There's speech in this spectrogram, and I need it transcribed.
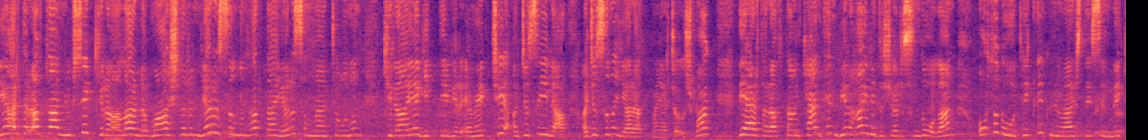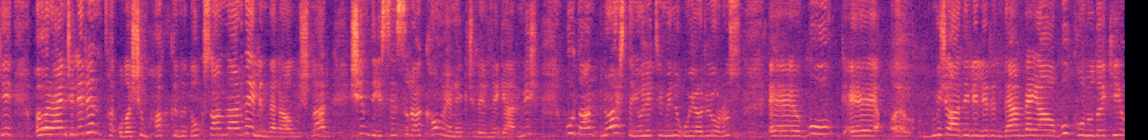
diğer taraftan yüksek kiralarla maaşların yarısının hatta yarısından çoğunun kiraya gittiği bir emekçi acısıyla acısını yaratmaya çalışmak, diğer taraftan kentin bir hayli dışarısında olan Orta Doğu Teknik Üniversitesi'ndeki öğrencilerin ulaşım hakkını 90'larda elinden almışlar. Şimdi ise sıra kamu emekçilerine gelmiş. Buradan üniversite yönetimini uyarıyoruz. Ee, bu e, e, mücadelelerinden veya bu konudaki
